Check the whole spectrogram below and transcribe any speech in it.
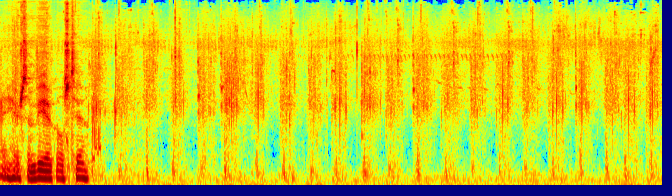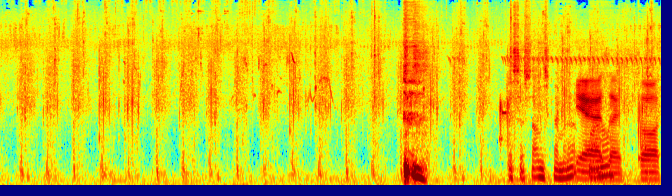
I hear some vehicles too. Guess the sun's coming up. Yeah, as. I thought.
